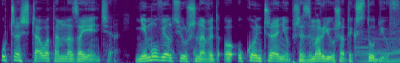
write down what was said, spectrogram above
uczęszczała tam na zajęcia. Nie mówiąc już nawet o ukończeniu przez Mariusza tych studiów.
